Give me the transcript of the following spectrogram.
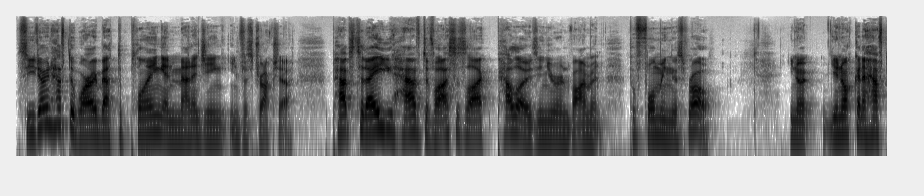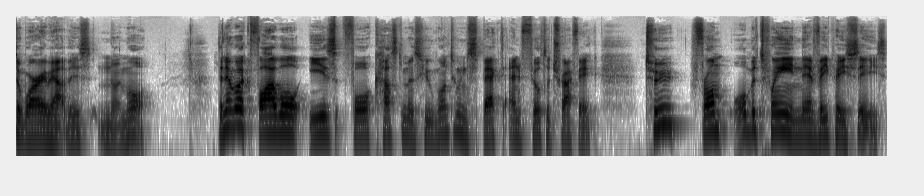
so you don't have to worry about deploying and managing infrastructure. Perhaps today you have devices like Palos in your environment performing this role. You know, you're not going to have to worry about this no more. The network firewall is for customers who want to inspect and filter traffic to, from, or between their VPCs.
